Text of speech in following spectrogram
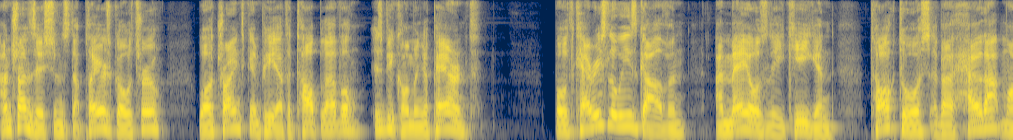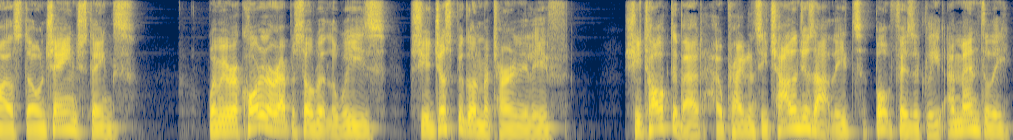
and transitions that players go through while trying to compete at the top level is becoming a parent. Both Kerry's Louise Galvin and Mayo's Lee Keegan talked to us about how that milestone changed things. When we recorded our episode with Louise, she had just begun maternity leave. She talked about how pregnancy challenges athletes both physically and mentally.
